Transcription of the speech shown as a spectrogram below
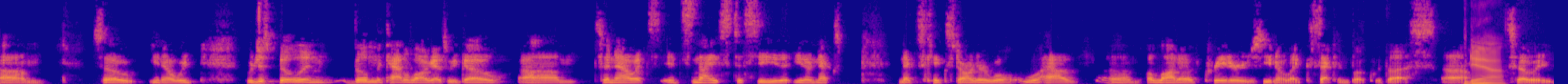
Um, so, you know, we, we're just building, building the catalog as we go. Um, so now it's, it's nice to see that, you know, next, next Kickstarter will, will have, um, a lot of creators, you know, like second book with us. Um, Yeah, So it,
